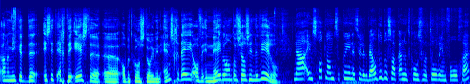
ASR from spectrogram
Annemieke, de, is dit echt de eerste uh, op het conservatorium in Enschede of in Nederland of zelfs in de wereld? Nou, in Schotland kun je natuurlijk wel doedelzak aan het conservatorium volgen.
